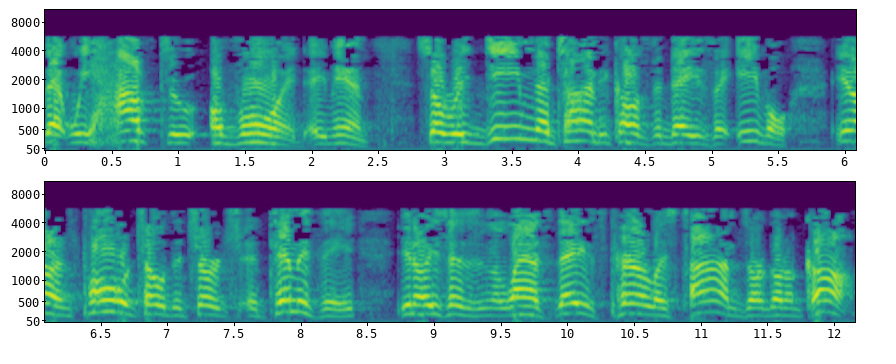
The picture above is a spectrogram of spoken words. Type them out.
that we have to avoid. Amen. So redeem the time because the days are evil. You know, as Paul told the church, Timothy, you know, he says in the last days, perilous times are going to come.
